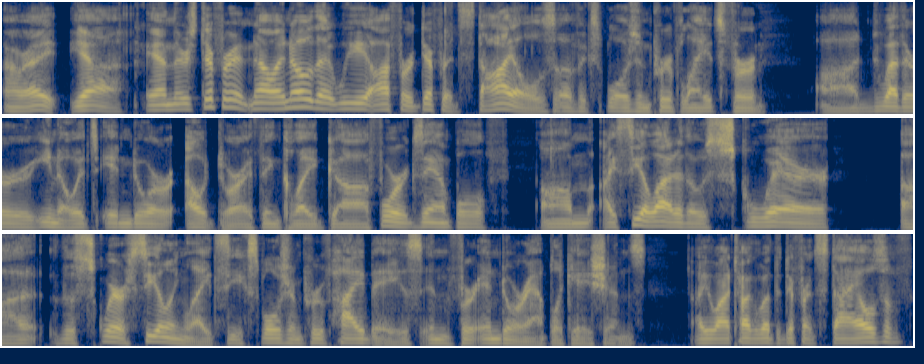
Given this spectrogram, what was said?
All right. Yeah. And there's different. Now, I know that we offer different styles of explosion proof lights for uh, whether, you know, it's indoor or outdoor. I think, like, uh, for example, um, I see a lot of those square, uh, the square ceiling lights, the explosion proof high bays in for indoor applications. Uh, you want to talk about the different styles of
